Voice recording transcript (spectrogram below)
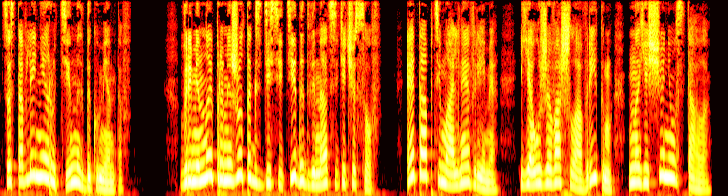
составление рутинных документов. Временной промежуток с 10 до 12 часов. Это оптимальное время. Я уже вошла в ритм, но еще не устала.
